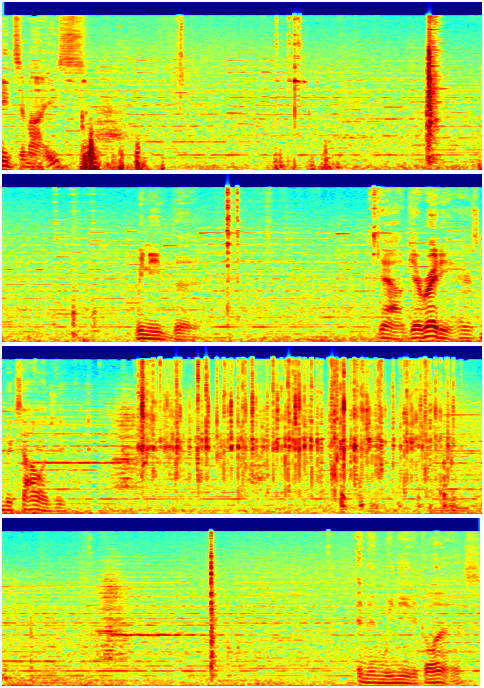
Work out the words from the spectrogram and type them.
We need some ice. We need the... Now, get ready. Here's mixology. And then we need a glass.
